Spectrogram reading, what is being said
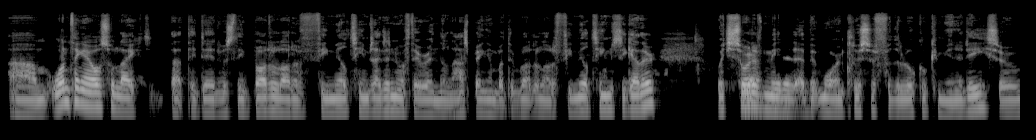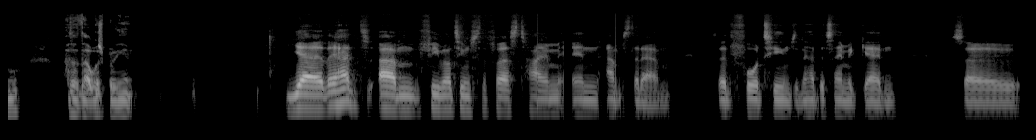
Um, one thing I also liked that they did was they brought a lot of female teams. I didn't know if they were in the last Bingham, but they brought a lot of female teams together, which sort Yeah. of made it a bit more inclusive for the local community. So I thought that was brilliant. yeah, they had um, female teams for the first time in Amsterdam. So they had four teams, and they had the same again. So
